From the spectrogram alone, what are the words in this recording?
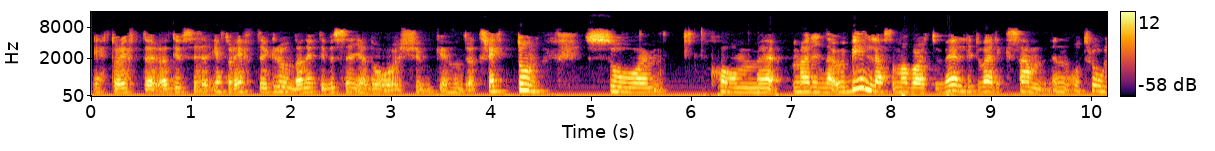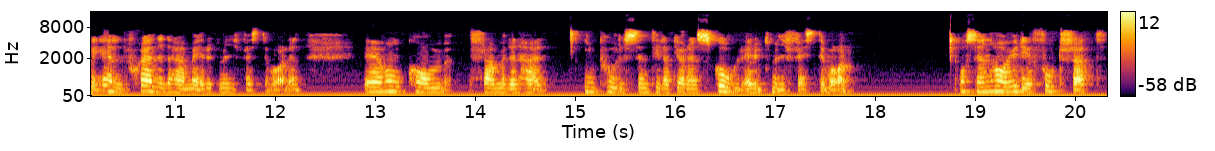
ett år efter, det vill säga ett år efter grundandet, det vill säga då 2013, så kom Marina Ubilla som har varit väldigt verksam, en otrolig eldsjäl i det här med Eurytmifestivalen. Eh, hon kom fram med den här impulsen till att göra en skolerytmifestival. Och sen har ju det fortsatt.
